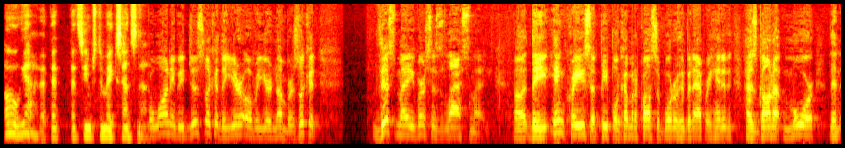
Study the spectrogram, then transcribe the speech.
Oh, yeah, that, that, that seems to make sense now. For one, if you just look at the year over year numbers, look at this May versus last May. Uh, the increase of people coming across the border who've been apprehended has gone up more than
